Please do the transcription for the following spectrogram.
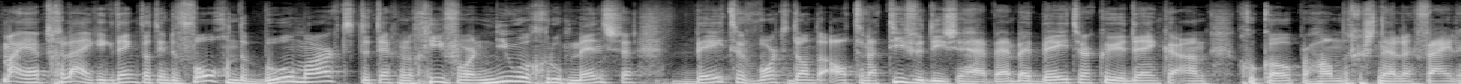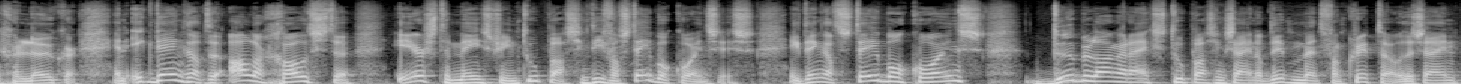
Maar je hebt gelijk, ik denk dat in de volgende boelmarkt de technologie voor een nieuwe groep mensen beter wordt dan de alternatieven die ze hebben. En bij beter kun je denken aan goedkoper, handiger, sneller, veiliger, leuker. En ik denk dat de allergrootste eerste mainstream toepassing die van stablecoins is. Ik denk dat stablecoins de belangrijkste toepassing zijn op dit moment van crypto. Er zijn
